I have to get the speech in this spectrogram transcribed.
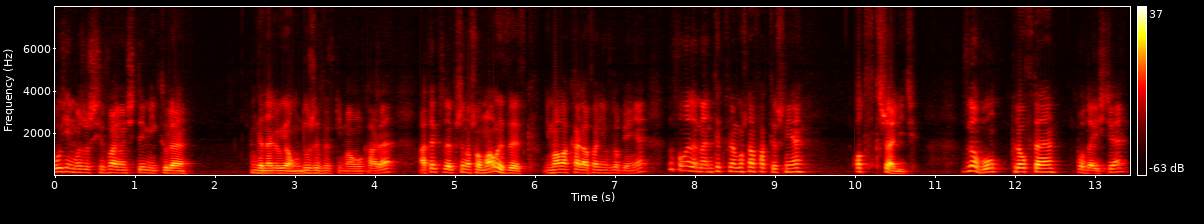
Później możesz się zająć tymi, które generują duży zysk i małą karę, a te, które przynoszą mały zysk i mała kara za niewrobienie, to są elementy, które można faktycznie odstrzelić. Znowu proste podejście,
